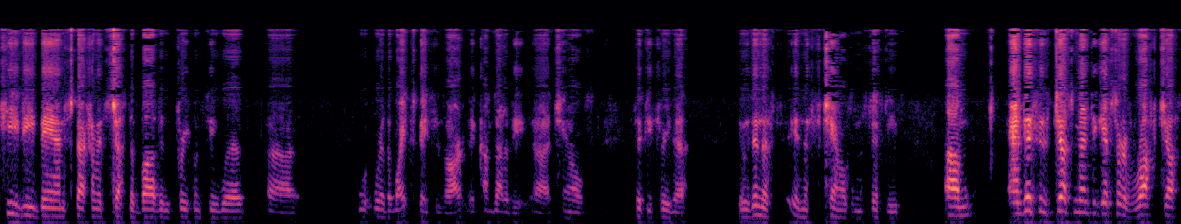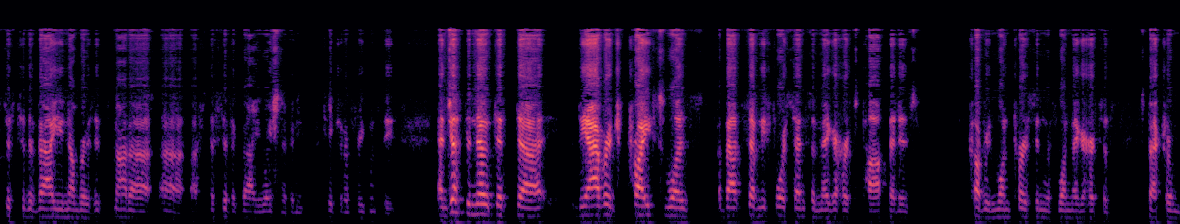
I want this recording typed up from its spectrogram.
TV band spectrum. It's just above in frequency where uh, where the white spaces are. It comes out of the uh, channels 53 to. It was in the in the channels in the 50s. Um, and this is just meant to give sort of rough justice to the value numbers. It's not a, a, a specific valuation of any particular frequencies. And just to note that uh, the average price was about 74 cents a megahertz pop. That is covering one person with one megahertz of spectrum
